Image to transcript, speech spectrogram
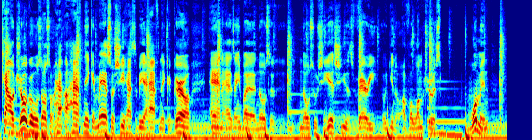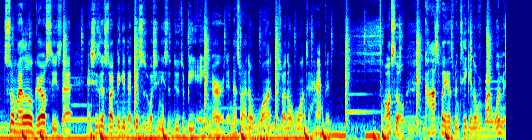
Khal Drogo was also ha- a half naked man, so she has to be a half naked girl. And as anybody that knows knows who she is, she is very, you know, a voluptuous woman. So my little girl sees that and she's gonna start thinking that this is what she needs to do to be a nerd. And that's what I don't want. That's what I don't want to happen. Also, cosplay has been taken over by women.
